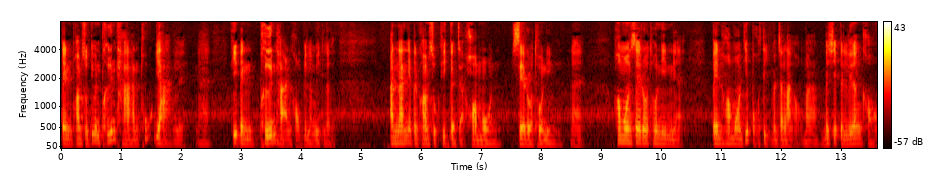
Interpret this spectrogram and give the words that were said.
เป็นความสุขที่เป็นพื้นฐานทุกอย่างเลยนะฮะที่เป็นพื้นฐานของพีระมิดเลย อันนั้นเนี่ยเป็นความสุขที่เกิดจากฮอร์โมนเซโรโทนินนะฮะฮอร์โมนเซโรโทนินเนี่ยเป็นฮอร์โมนที่ปกติมันจะหลั่งออกมา ไม่ใช่เป็นเรื่องของ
